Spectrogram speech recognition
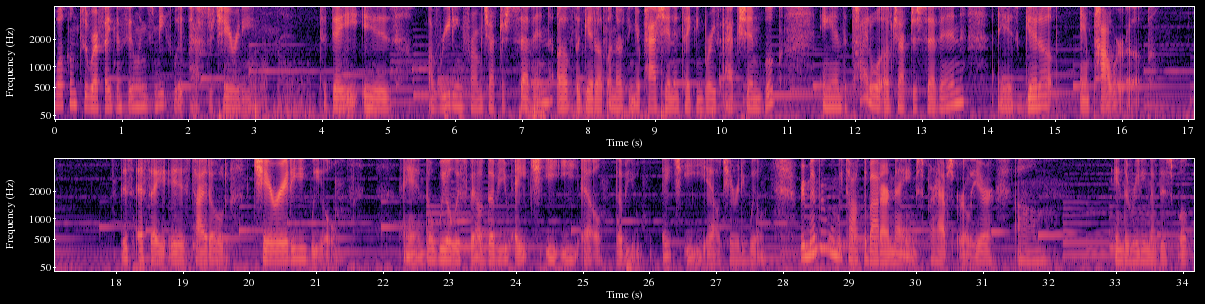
Welcome to Where Faith and Feelings Meet with Pastor Charity. Today is a reading from chapter 7 of the Get Up, Unearthing Your Passion, and Taking Brave Action book. And the title of chapter 7 is Get Up and Power Up. This essay is titled Charity Wheel, and the wheel is spelled W H E E L. W H E E L, Charity Will. Remember when we talked about our names, perhaps earlier um, in the reading of this book?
